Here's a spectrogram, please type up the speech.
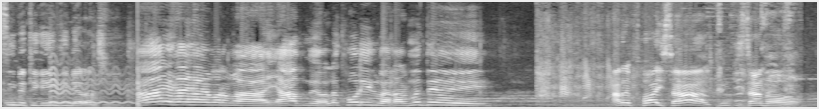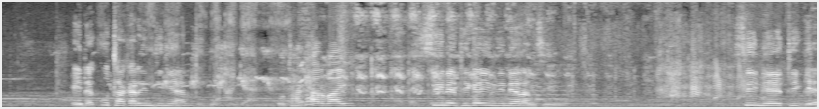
সিনে থেকে ইঞ্জিনিয়ার আনছি। হাই হাই হাই বড় ভাই আপনি হলে খড়ির বেড়ার মধ্যে। আরে ফয়সাল তুমি কি জানো? এটা কোথাকার ইঞ্জিনিয়ার কোথাকার ভাই? সিনে থেকে ইঞ্জিনিয়ার আনছি। সিনে থেকে।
